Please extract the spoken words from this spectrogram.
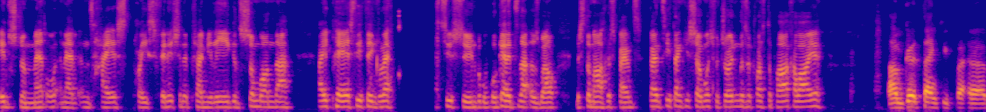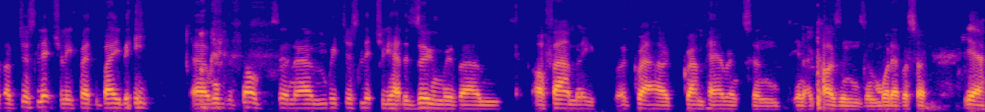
instrumental in Everton's highest place finish in the Premier League and someone that I personally think left too soon, but we'll get into that as well. Mr. Marcus Bent. Benty, thank you so much for joining us across the park. How are you? I'm good, thank you. For, uh, I've just literally fed the baby, uh, okay. walked the dogs, and um, we just literally had a Zoom with um, our family gra- grandparents and you know cousins and whatever. So yeah,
